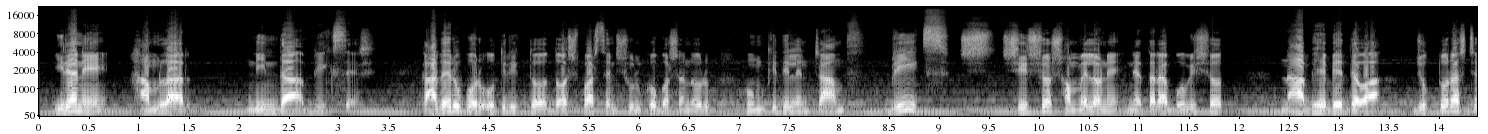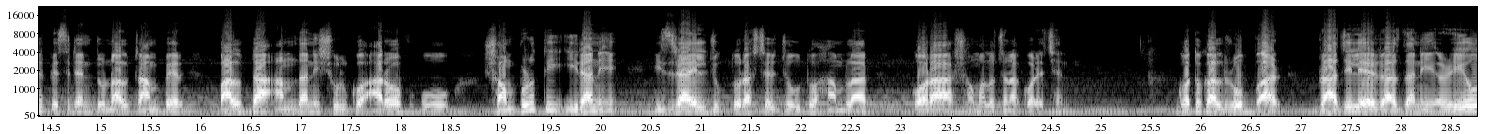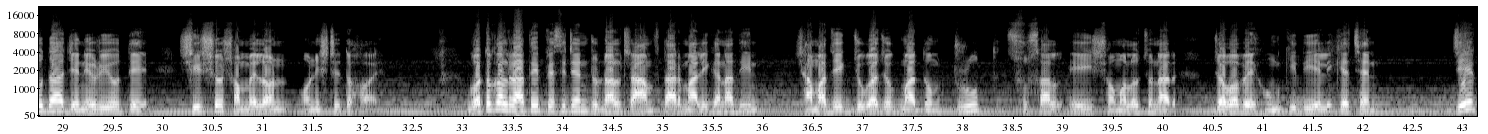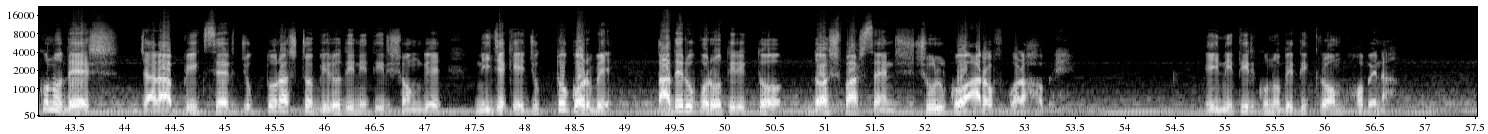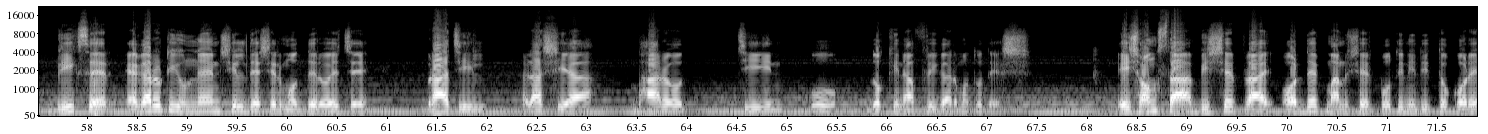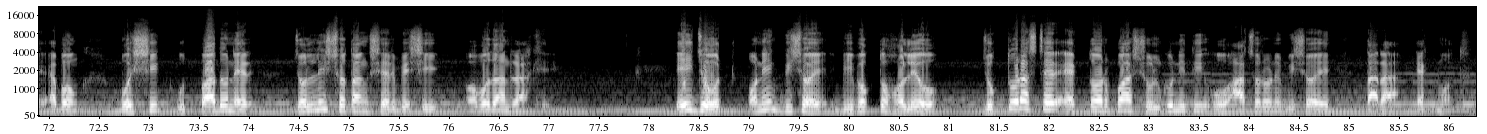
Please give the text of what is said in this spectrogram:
ইরানে হামলার নিন্দা ব্রিক্সের। কাদের উপর অতিরিক্ত দশ পার্সেন্ট শুল্ক বসানোর হুমকি দিলেন ট্রাম্প? ব্রিক্স শীর্ষ সম্মেলনে নেতারা ভবিষ্যৎ না ভেবে দেওয়া যুক্তরাষ্ট্রের প্রেসিডেন্ট ডোনাল্ড ট্রাম্পের পাল্টা আমদানি শুল্ক আরোপ ও সম্প্রতি ইরানে ইসরায়েল যুক্তরাষ্ট্রের যৌথ হামলার কড়া সমালোচনা করেছেন। গতকাল রোববার ব্রাজিলের রাজধানী রিও দা জেনেরিওতে শীর্ষ সম্মেলন অনুষ্ঠিত হয়। গতকাল রাতে প্রেসিডেন্ট ডোনাল্ড ট্রাম্প তার মালিকানাধীন সামাজিক যোগাযোগ মাধ্যম ট্রুথ সোশ্যাল এই সমালোচনার জবাবে হুমকি দিয়ে লিখেছেন, যে কোনো দেশ যারা ব্রিক্সের যুক্তরাষ্ট্র বিরোধী নীতির সঙ্গে নিজেকে যুক্ত করবে, তাদের উপর অতিরিক্ত দশ পার্সেন্ট শুল্ক আরোপ করা হবে। এই নীতির কোনো ব্যতিক্রম হবে না। ব্রিক্সের এগারোটি উন্নয়নশীল দেশের মধ্যে রয়েছে ব্রাজিল, রাশিয়া, ভারত, চীন ও দক্ষিণ আফ্রিকার মতো দেশ। এই সংস্থা বিশ্বের প্রায় অর্ধেক মানুষের প্রতিনিধিত্ব করে এবং বৈশ্বিক উৎপাদনের চল্লিশ শতাংশের বেশি অবদান রাখে। এই জোট অনেক বিষয়ে বিভক্ত হলেও যুক্তরাষ্ট্রের একতরফা শুল্ক নীতি ও আচরণের বিষয়ে তারা একমত।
